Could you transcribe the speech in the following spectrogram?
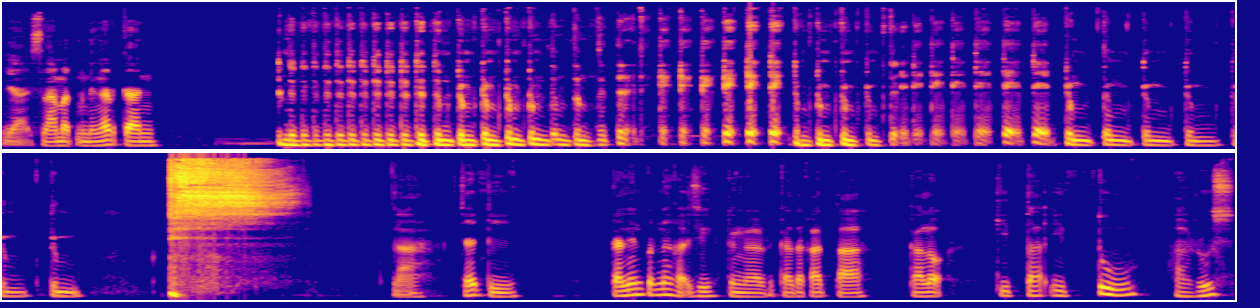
Ya, selamat mendengarkan. Nah, jadi kalian pernah gak sih dengar kata-kata kalau kita itu harus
